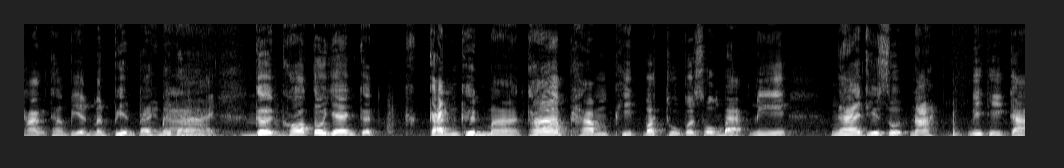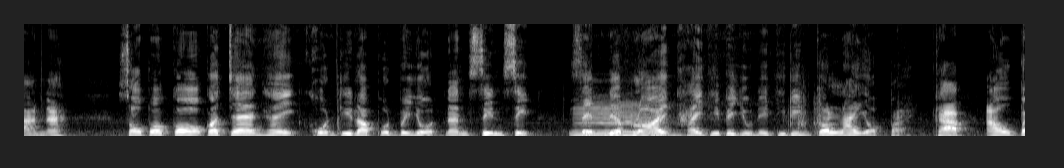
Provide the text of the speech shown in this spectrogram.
ทางทะเบียนมันเปลี่ยนแปลงไม่ได้อืมเกิดข้อโต้แย้งเกิดกันขึ้นมา ถ้าทำผิดวัตถุประสงค์แบบนี้ง่ายที่สุดนะ วิธีการนะสปกก็แจ้งให้คนที่รับผลประโยชน์นั้นสิ้นสิทธิ์ เสร็จเรียบร้อยใครที่ไปอยู่ในที่ดินก็ไล่ออกไป ครับ เอาไป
